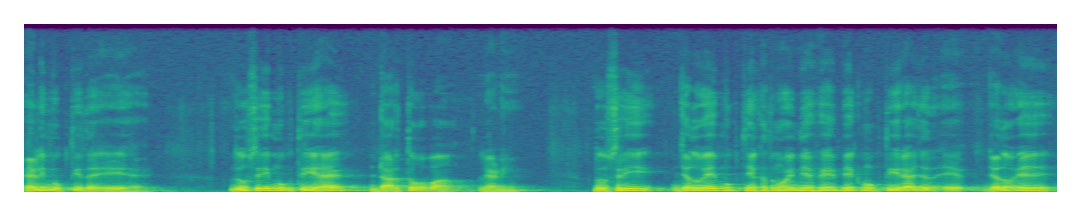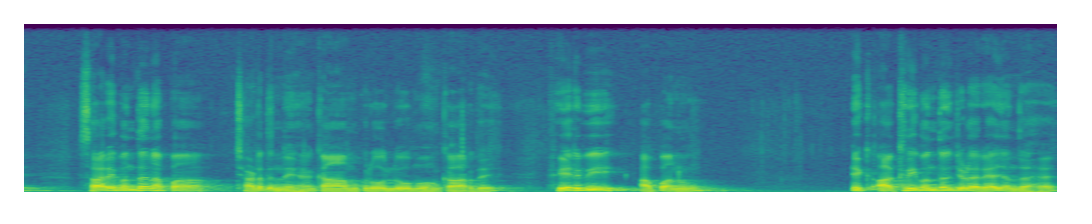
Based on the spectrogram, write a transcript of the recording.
ਪਹਿਲੀ ਮੁਕਤੀ ਤਾਂ ਇਹ ਹੈ। ਦੂਸਰੀ ਮੁਕਤੀ ਹੈ ਡਰ ਤੋਂ ਆਪਾਂ ਲੈਣੀ। ਦੂਸਰੀ, ਜਦੋਂ ਇਹ ਮੁਕਤੀਆਂ ਖਤਮ ਹੋ ਜਾਂਦੀਆਂ, ਫਿਰ ਵੀ ਇੱਕ ਮੁਕਤੀ ਰਹਿ ਜਦ ਇਹ- ਜਦੋਂ ਇਹ ਸਾਰੇ ਬੰਧਨ ਆਪਾਂ ਛੱਡ ਦਿੰਨੇ ਹਾਂ, ਕਾਮ, ਕ੍ਰੋਧ, ਲੋਭ ਮੋਹ ਹੰਕਾਰ ਦੇ, ਫਿਰ ਵੀ ਆਪਾਂ ਨੂੰ ਇੱਕ ਆਖਰੀ ਬੰਧਨ ਜਿਹੜਾ ਰਹਿ ਜਾਂਦਾ ਹੈ,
